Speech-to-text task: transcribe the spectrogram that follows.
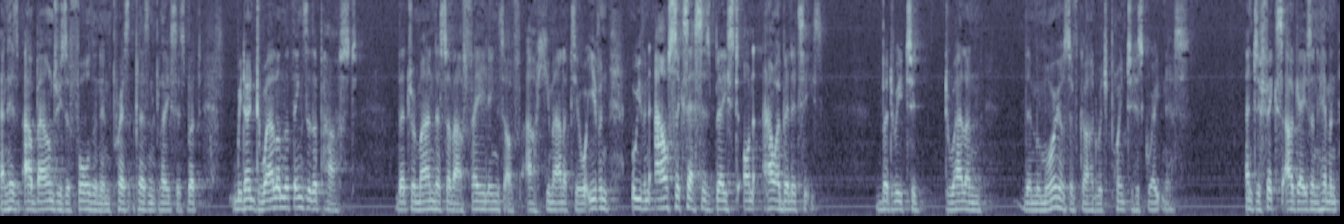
And his, our boundaries have fallen in pleasant places, but we don't dwell on the things of the past that remind us of our failings, of our humanity, or even, or even our successes based on our abilities. But we to dwell on the memorials of God which point to his greatness and to fix our gaze on Him. And,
